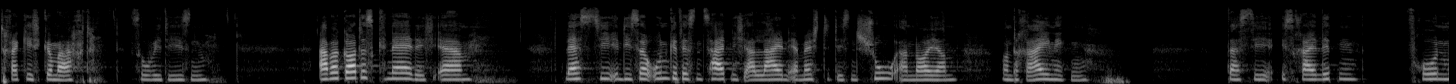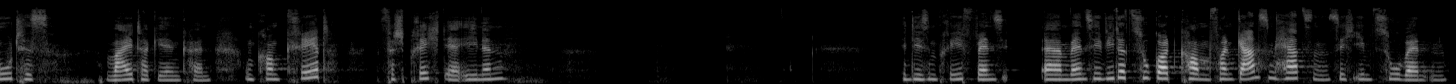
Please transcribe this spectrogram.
dreckig gemacht, so wie diesen. Aber Gott ist gnädig. Er lässt sie in dieser ungewissen Zeit nicht allein. Er möchte diesen Schuh erneuern und reinigen, dass die Israeliten frohen Mutes weitergehen können. Und konkret verspricht er ihnen in diesem Brief, wenn sie, wenn sie wieder zu Gott kommen, von ganzem Herzen sich ihm zuwenden,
